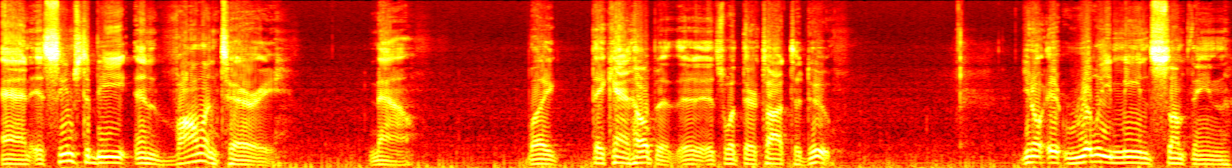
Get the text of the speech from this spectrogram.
And it seems to be involuntary now. Like they can't help it. It's what they're taught to do. You know, it really means something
